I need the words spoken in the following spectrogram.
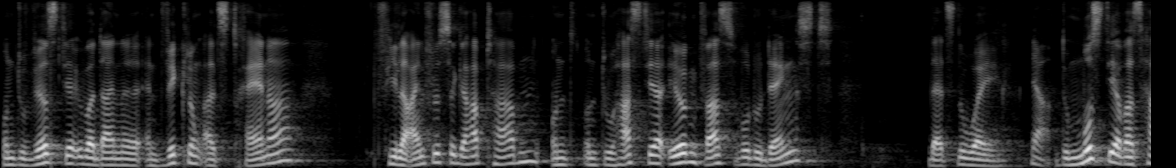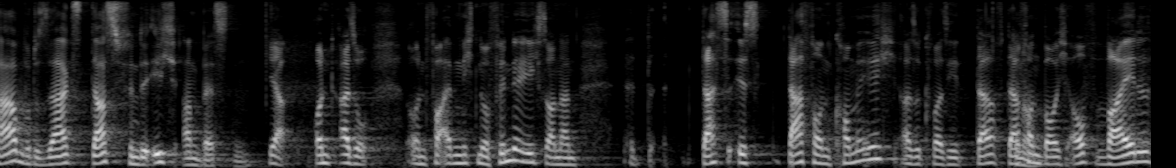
Und du wirst ja über deine Entwicklung als Trainer viele Einflüsse gehabt haben und, und du hast ja irgendwas, wo du denkst, that's the way. Ja. Du musst ja was haben, wo du sagst, das finde ich am besten. Ja, und also, und vor allem nicht nur finde ich, sondern äh, das ist, davon komme ich, also quasi da, davon Genau. baue ich auf, weil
